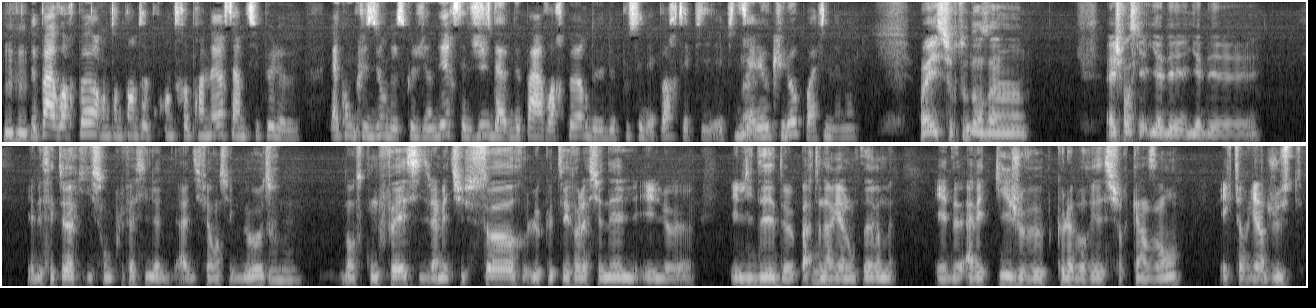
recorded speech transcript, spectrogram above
Mm-hmm. Ne pas avoir peur en tant qu'entrepreneur, c'est un petit peu le, la conclusion de ce que je viens de dire, c'est juste de ne pas avoir peur de, pousser des portes et puis, et puis d'y aller au culot, quoi, finalement. Ouais, et surtout dans un. je pense qu'il y, a des, il y, a des, il y a des secteurs qui sont plus faciles à, différencier que d'autres. Mm-hmm. Dans ce qu'on fait, si jamais tu sors le côté relationnel et le et l'idée de partenariat à long terme et de avec qui je veux collaborer sur 15 ans et que tu regardes juste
